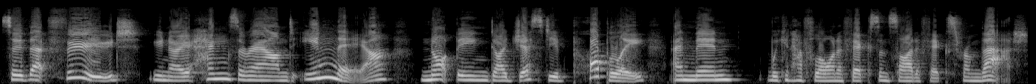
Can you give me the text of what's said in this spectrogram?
So that food, you know, hangs around in there, not being digested properly, and then we can have flow on effects and side effects from that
